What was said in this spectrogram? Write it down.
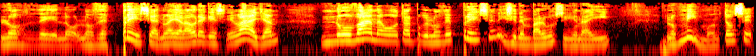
los, de, los, los desprecia, no hay a la hora que se vayan, no van a votar porque los desprecian y sin embargo siguen ahí los mismos. Entonces,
